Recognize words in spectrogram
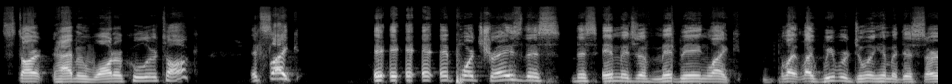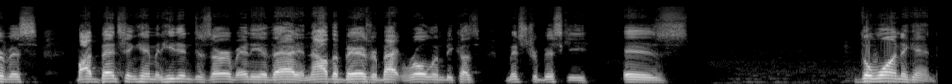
start having water cooler talk, it's like it, it, it, portrays this this image of Mitch being like like like we were doing him a disservice by benching him and he didn't deserve any of that. And now the Bears are back rolling because Mitch Trubisky is the one again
